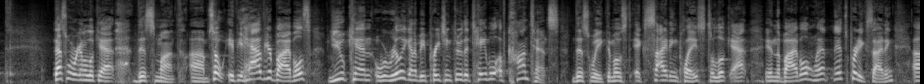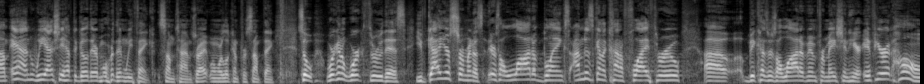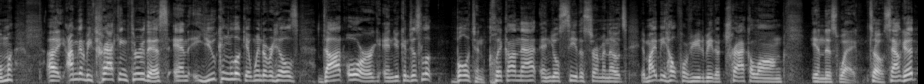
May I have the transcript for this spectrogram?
that's what we're going to look at this month. Um, so, if you have your Bibles, you can, we're really going to be preaching through the table of contents this week, the most exciting place to look at in the Bible. It's pretty exciting. Um, and we actually have to go there more than we think sometimes, right, when we're looking for something. So, we're going to work through this. You've got your sermon notes, there's a lot of blanks. I'm just going to kind of fly through uh, because there's a lot of information here. If you're at home, uh, I'm going to be tracking through this, and you can look at windoverhills.org and you can just look bulletin, click on that, and you'll see the sermon notes. It might be helpful for you to be to track along in this way. So, sound good?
